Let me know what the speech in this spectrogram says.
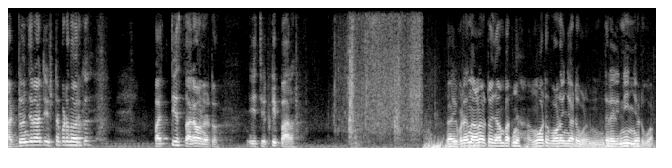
അഡ്വഞ്ചറായിട്ട് ഇഷ്ടപ്പെടുന്നവർക്ക് പറ്റിയ സ്ഥലമാണ് കേട്ടോ ഈ ചെട്ടിപ്പാറ. ഇവിടെ നിന്നാണ് കേട്ടോ ഞാൻ പറഞ്ഞു. അങ്ങോട്ട് പോകണം ഇങ്ങോട്ട് പോകണം എന്തായാലും ഇനി ഇങ്ങോട്ട് പോവാം.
